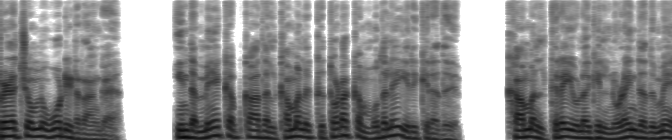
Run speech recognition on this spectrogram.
பிழைச்சோம்னு ஓடிடுறாங்க. இந்த மேக்கப் காதல் கமலுக்கு தொடக்கம் முதலே இருக்கிறது. கமல் திரையுலகில் நுழைந்ததுமே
